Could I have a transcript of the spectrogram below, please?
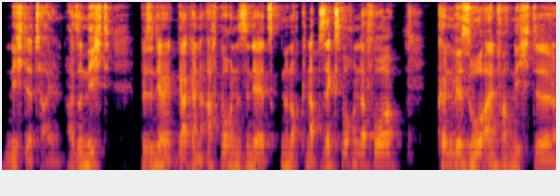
nicht erteilen. Also nicht, wir sind ja gar keine acht Wochen, es sind ja jetzt nur noch knapp sechs Wochen davor, können wir so einfach nicht äh,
